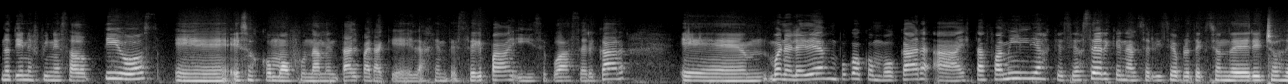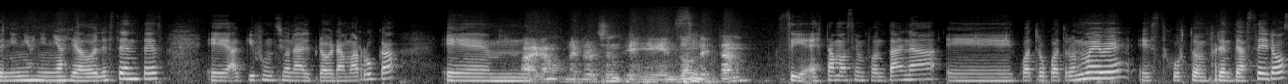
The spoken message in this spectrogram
no tiene fines adoptivos, eh, eso es como fundamental para que la gente sepa y se pueda acercar. Eh, bueno, la idea es un poco convocar a estas familias que se acerquen al Servicio de Protección de Derechos de Niños, Niñas y Adolescentes. Eh, aquí funciona el programa RUCA. Eh, Hagamos una aclaración, ¿en dónde están? Sí, estamos en Fontana 449, es justo enfrente a Ceros.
